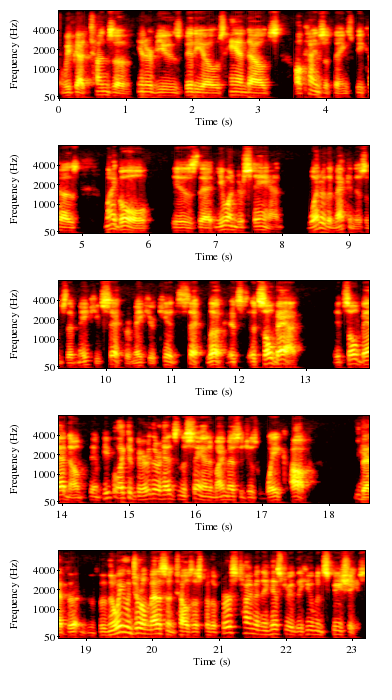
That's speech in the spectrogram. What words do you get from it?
And we've got tons of interviews, videos, handouts, all kinds of things because my goal is that you understand what are the mechanisms that make you sick or make your kids sick. Look, it's it's so bad. It's so bad now, and people like to bury their heads in the sand. And my message is wake up. Yeah. That the, the New England Journal of Medicine tells us for the first time in the history of the human species,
